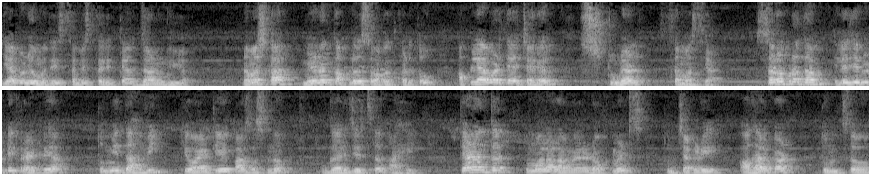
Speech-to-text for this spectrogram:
या व्हिडिओमध्ये सविस्तररित्या जाणून घेऊया. नमस्कार मी अनंत आपलं स्वागत करतो आपल्या आवडत्या चॅनल स्टुडंट समस्या. सर्वप्रथम एलिजिबिलिटी क्रायटेरिया तुम्ही दहावी किंवा आय टी आय पास असणं गरजेचं आहे. त्यानंतर तुम्हाला लागणारे डॉक्युमेंट्स तुमच्याकडे आधार कार्ड तुमचं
